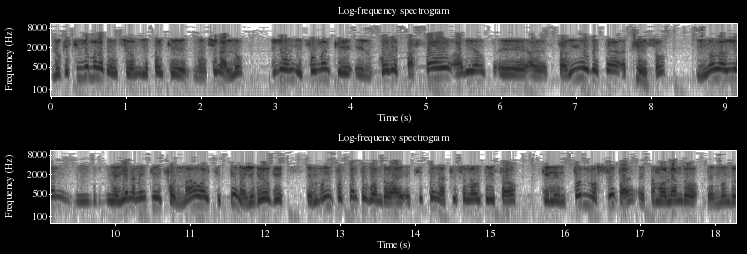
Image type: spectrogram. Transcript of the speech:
Lo que sí llama la atención, y esto hay que mencionarlo, ellos informan que el jueves pasado habían eh, eh, sabido de este acceso y no lo habían medianamente informado al sistema. Yo creo que es muy importante cuando existen accesos no utilizados que el entorno sepa, estamos hablando del mundo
